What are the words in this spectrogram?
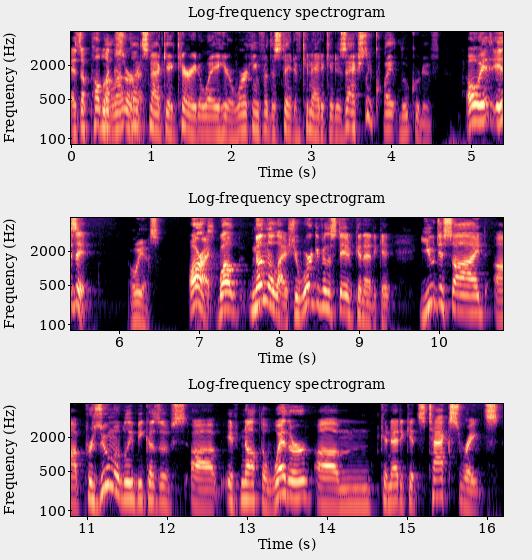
as a public well, servant. Let's not get carried away here. Working for the state of Connecticut is actually quite lucrative. Oh, is, is it? Oh yes. All right. Well, nonetheless, you're working for the state of Connecticut. You decide, uh, presumably because of, uh, if not the weather, um, Connecticut's tax rates.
